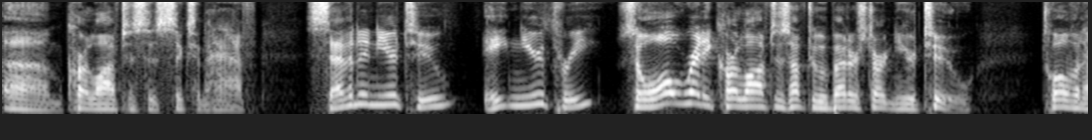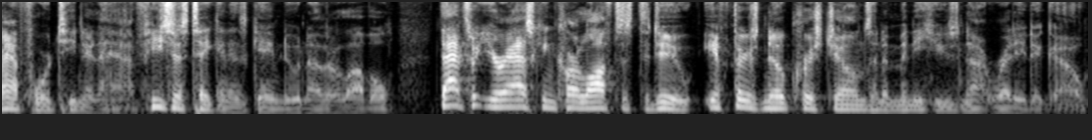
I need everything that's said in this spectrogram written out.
um, Karlaftis is six and a half. Seven in year two, eight in year three. So already Karlaftis up to a better start in year two. 12 and a half, 14 and a half. He's just taking his game to another level. That's what you're asking Karlaftis to do if there's no Chris Jones and Omenihu's not ready to go.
